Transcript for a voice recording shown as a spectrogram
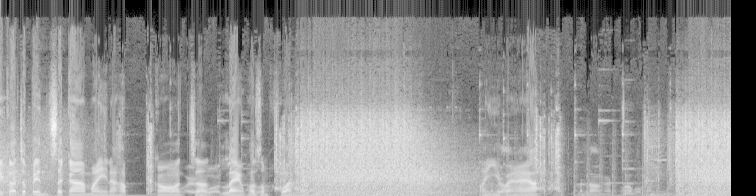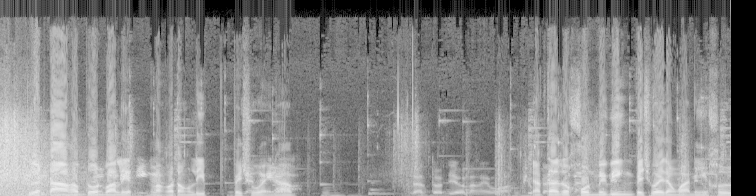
ี่ก็จะเป็นสกาใหม่นะครับ ก็จะแรงพอสมควรเลย นี่ไปไงอะ มันลองงัดหัวผมเพื่อนดาวครับโดนวาเลตเราก็ต้องรีบไปช่วยนะครับเหลือตัวเดียวหลังไอ้วอลแล้วถ้าทุกคนไม่วิ่งไปช่วยจังหวะนี้คือ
